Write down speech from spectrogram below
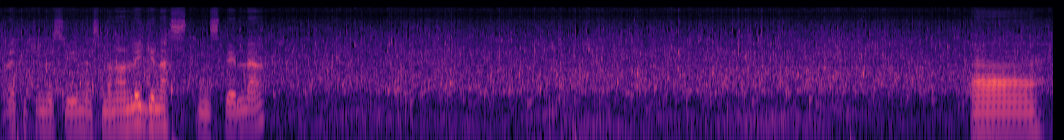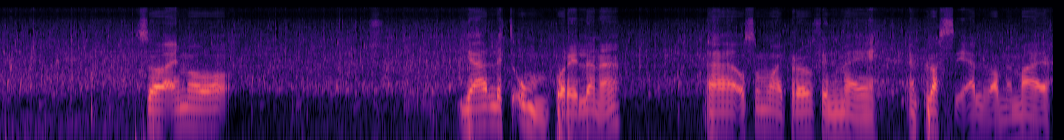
Jeg vet ikke om det synes, men han ligger nesten stille. Så jeg må gjøre litt om på rillene. Eh, og så må jeg prøve å finne meg en plass i elva med mer,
